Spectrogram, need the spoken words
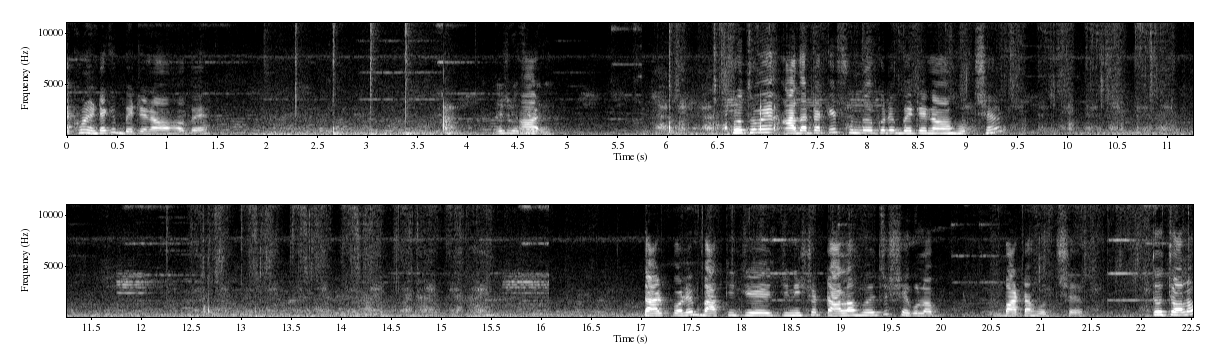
এখন এটাকে বেটে নেওয়া হবে। প্রথমে আদাটাকে সুন্দর করে বেটে নেওয়া হচ্ছে। তারপরে বাকি যে জিনিসটা টালা হয়েছে সেগুলো বাটা হচ্ছে। তো চলো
